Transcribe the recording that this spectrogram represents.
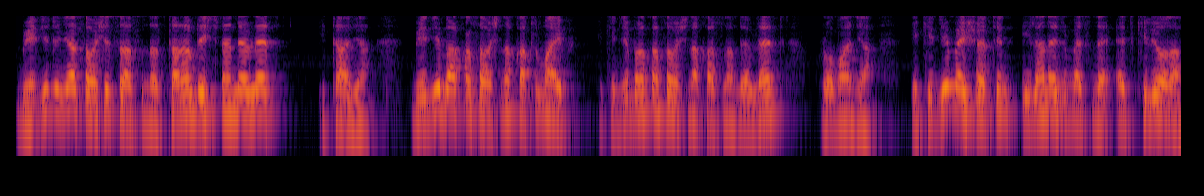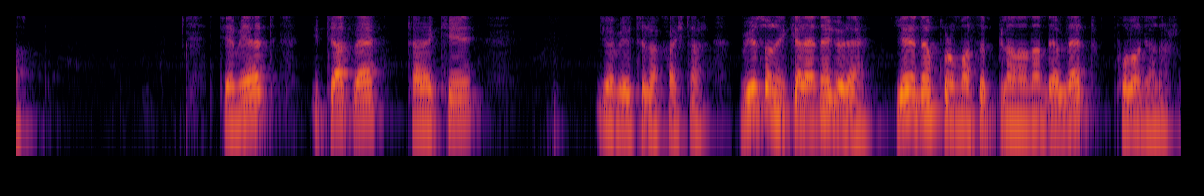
Birinci Dünya Savaşı sırasında taraf değiştiren devlet İtalya. Birinci Balkan Savaşı'na katılmayıp İkinci Balkan Savaşı'na katılan devlet Romanya. İkinci meşruiyetin ilan edilmesinde etkili olan Cemiyet, İttihat ve Terakki Cemiyeti arkadaşlar. Wilson ilkelerine göre yeniden kurulması planlanan devlet Polonya'dır.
